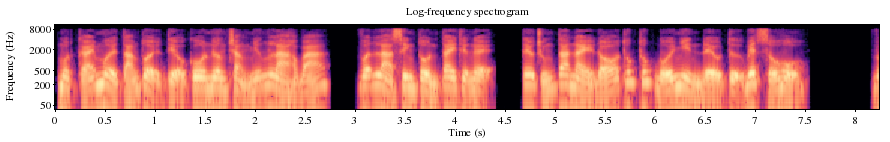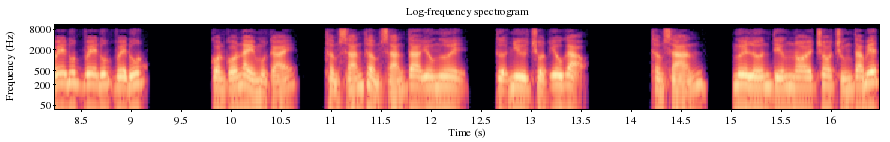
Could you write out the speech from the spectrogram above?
một cái 18 tuổi tiểu cô nương chẳng những là học bá, vẫn là sinh tồn tay thiện nghệ, tiêu chúng ta này đó thúc thúc đối nhìn đều tự biết xấu hổ. Vê đút vê đút vê đút. Còn có này một cái, thẩm sán thẩm sán ta yêu ngươi, tựa như chuột yêu gạo. Thẩm sán, ngươi lớn tiếng nói cho chúng ta biết,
